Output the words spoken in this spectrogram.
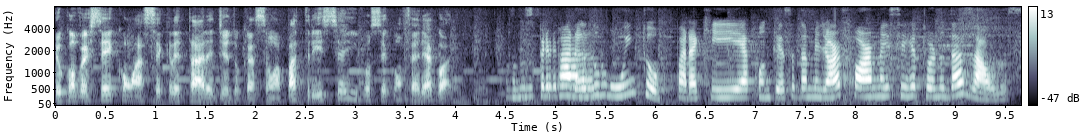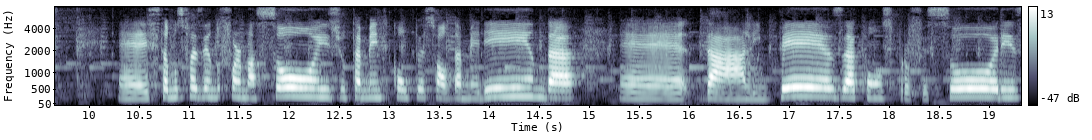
Eu conversei com a secretária de Educação, a Patrícia, e você confere agora. Estamos nos preparando muito para que aconteça da melhor forma esse retorno das aulas. É, estamos fazendo formações juntamente com o pessoal da merenda, é, da limpeza, com os professores.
